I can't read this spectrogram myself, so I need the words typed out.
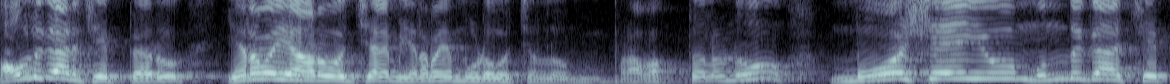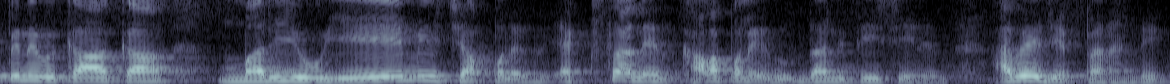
పౌలు గారు చెప్పారు ఇరవై ఆరో అధ్యాయం ఇరవై మూడో వచనంలో ప్రవక్తలను మోషేయు ముందుగా చెప్పినవి కాక మరియు ఏమీ చెప్పలేదు. ఎక్స్ట్రా నేను కలపలేదు దాన్ని తీసేయలేదు. అవే చెప్పానండి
